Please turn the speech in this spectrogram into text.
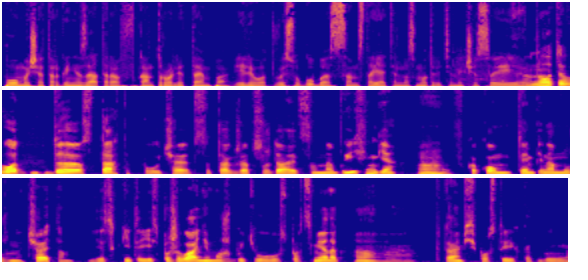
помощь от организаторов в контроле темпа? Или вот вы сугубо самостоятельно смотрите на часы? И, ну, там... это вот до старта, получается, также обсуждается на брифинге, mm-hmm. в каком темпе нам нужно начать, там, если какие-то есть пожелания, может быть, у спортсменок, а, пытаемся просто их как бы...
